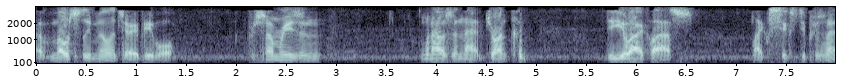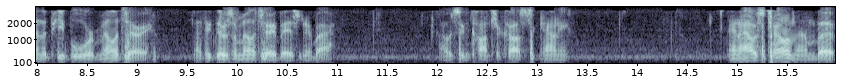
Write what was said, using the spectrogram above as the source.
of mostly military people. For some reason, when I was in that drunk DUI class, like 60% of the people were military. I think there was a military base nearby. I was in Contra Costa County. And I was telling them, but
